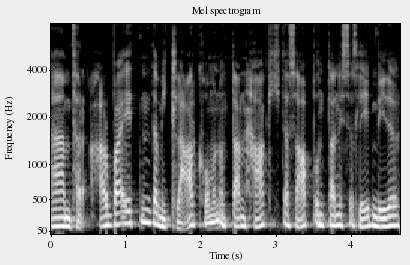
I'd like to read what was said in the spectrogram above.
ähm, verarbeiten, damit klarkommen und dann hake ich das ab und dann ist das Leben wieder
